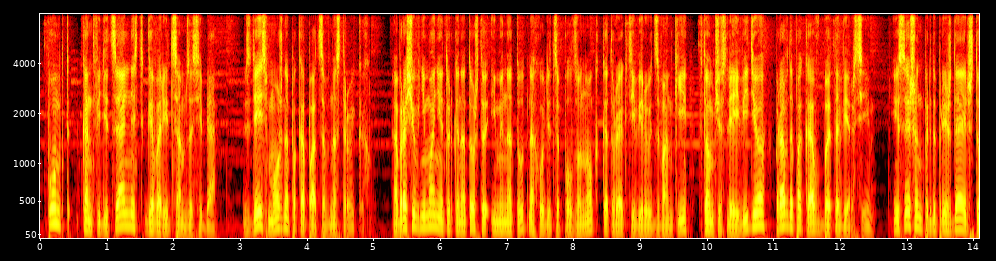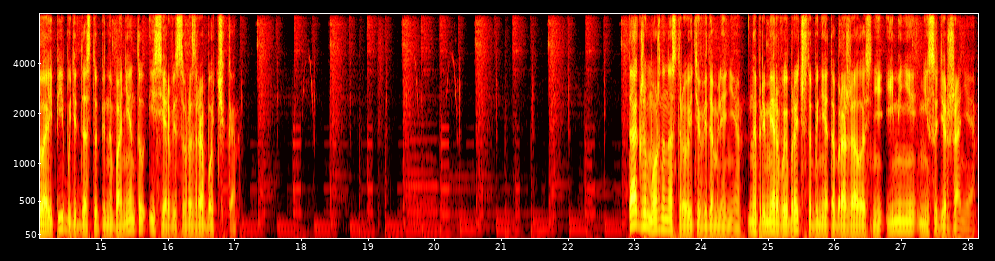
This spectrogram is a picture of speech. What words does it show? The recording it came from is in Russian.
Пункт «Конфиденциальность» говорит сам за себя. Здесь можно покопаться в настройках. Обращу внимание только на то, что именно тут находится ползунок, который активирует звонки, в том числе и видео, правда пока в бета-версии. И Session предупреждает, что IP будет доступен абоненту и сервису разработчика. Также можно настроить уведомления. Например, выбрать, чтобы не отображалось ни имени, ни содержания.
